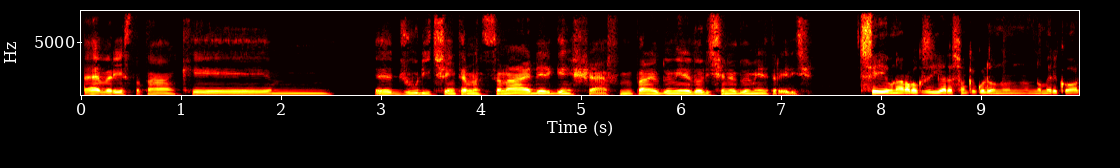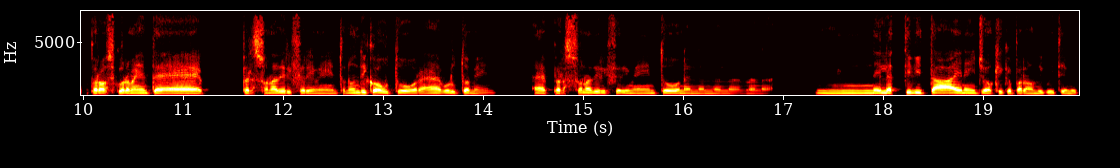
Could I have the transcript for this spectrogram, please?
Avery è stata anche mh, mm, eh, giudice internazionale del Game Chef, mi pare nel 2012 e nel 2013. Sì, una roba così, adesso anche quello non, non mi ricordo, però sicuramente è persona di riferimento, non dico autore, eh, volutamente, è persona di riferimento nel, nel, nel, nelle attività e nei giochi che parlano di quei temi.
